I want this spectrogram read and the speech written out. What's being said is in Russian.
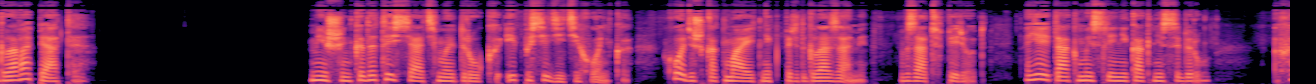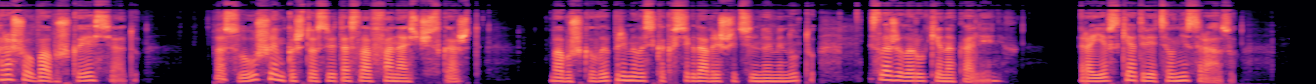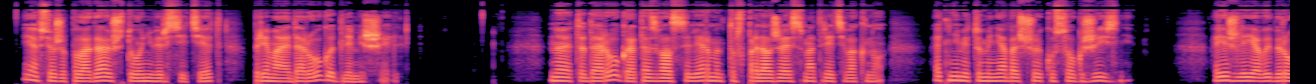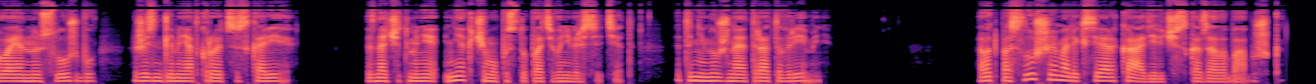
Глава пятая. «Мишенька, да ты сядь, мой друг, и посиди тихонько. Ходишь, как маятник перед глазами, взад-вперед, а я и так мысли никак не соберу. Хорошо, бабушка, я сяду. Послушаем-ка, что Святослав Фанасьевич скажет». Бабушка выпрямилась, как всегда, в решительную минуту и сложила руки на коленях. Раевский ответил не сразу. «Я все же полагаю, что университет — прямая дорога для Мишеля». «Но эта дорога», — отозвался Лермонтов, продолжая смотреть в окно, «отнимет у меня большой кусок жизни. А ежели я выберу военную службу, жизнь для меня откроется скорее. Значит, мне не к чему поступать в университет. Это ненужная трата времени». «А вот послушаем Алексея Аркадьевича», — сказала бабушка.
